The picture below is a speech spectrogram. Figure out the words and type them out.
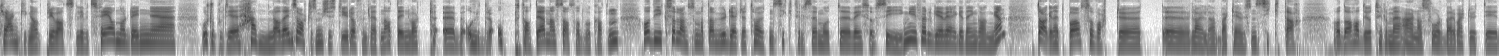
krenking av privatlivets fred. Og når den eh, Oslo-politiet henla den, så ble det så mye styr i offentligheten at den ble eh, beordra opptatt igjen av statsadvokaten. Og det gikk så langt som at de vurderte å ta ut en siktelse mot eh, Ways of Seeing, ifølge VG den gangen. Dagen etterpå så ble Laila Bertheussen sikta. Og da hadde jo til og med Erna Solberg vært ute i,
